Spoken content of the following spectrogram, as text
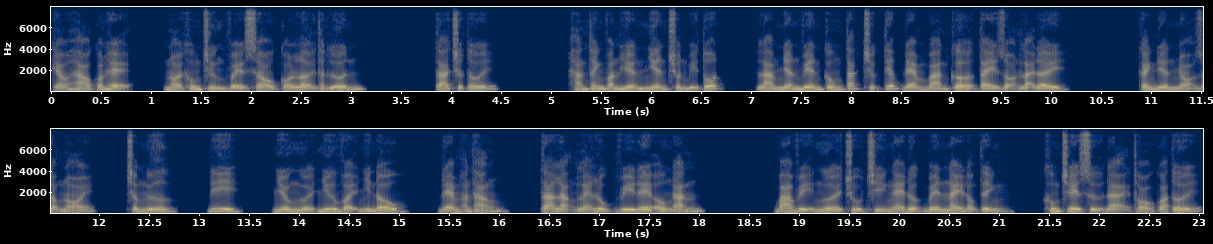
kéo hảo quan hệ, nói không chừng về sau có lợi thật lớn. Ta trước tới. Hàn Thanh Văn hiển nhiên chuẩn bị tốt, làm nhân viên công tác trực tiếp đem bàn cờ tay dọn lại đây. Cảnh điên nhỏ giọng nói, Trầm Ngư, đi, nhiều người như vậy nhìn đâu, đem hắn thắng, ta lặng lẽ lục video ngắn. Ba vị người chủ trì nghe được bên này động tĩnh, không chê sự đại thò qua tới,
